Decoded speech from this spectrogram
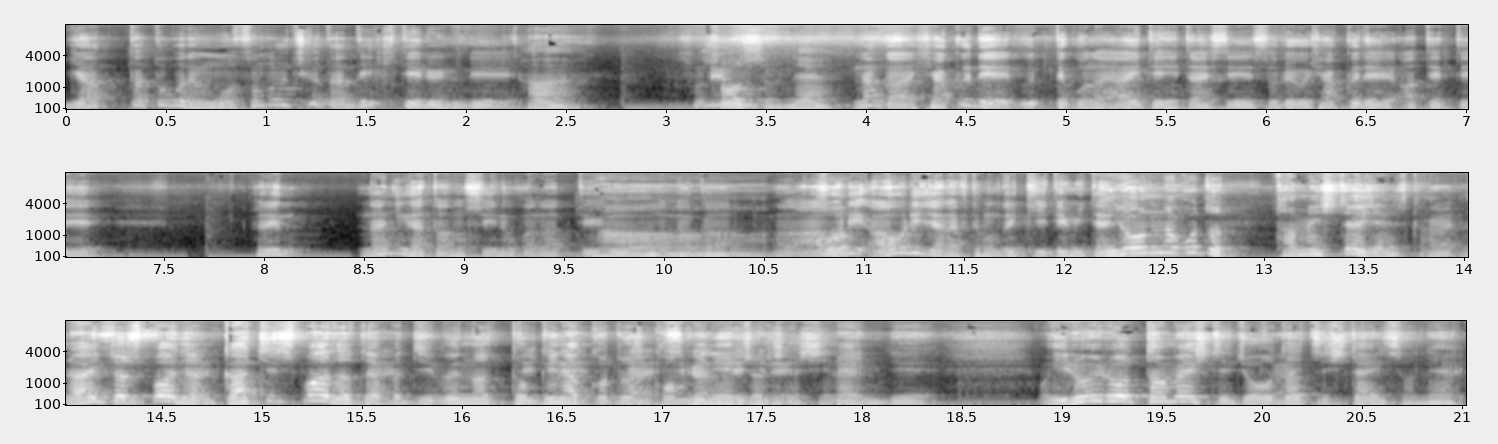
やったところでもうその打ち方はできてるんではい。それをそうっすよね。なんか100で打ってこない相手に対してそれを100で当ててそれ何が楽しいのかなっていうのはなんか煽り煽りじゃなくて本当に聞いてみたいいろんなこと試したいじゃないですか、はい。ライトスパーじゃない、ガチスパーだとやっぱ自分の得意なことコンビネーションしかしないんで、い。ろいろ試して上達したいんですよね、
